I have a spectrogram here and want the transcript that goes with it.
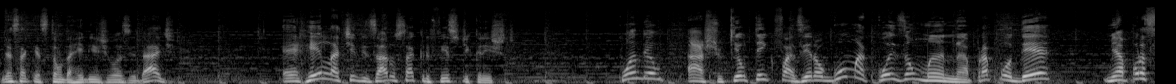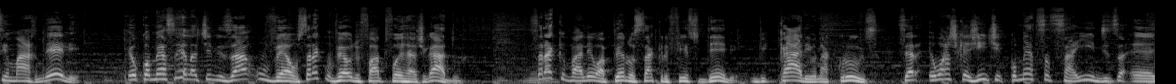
nessa questão da religiosidade é relativizar o sacrifício de Cristo. Quando eu acho que eu tenho que fazer alguma coisa humana para poder me aproximar dele, eu começo a relativizar o véu. Será que o véu de fato foi rasgado? Será que valeu a pena o sacrifício dele, vicário na cruz? Será? Eu acho que a gente começa a sair, des, é,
